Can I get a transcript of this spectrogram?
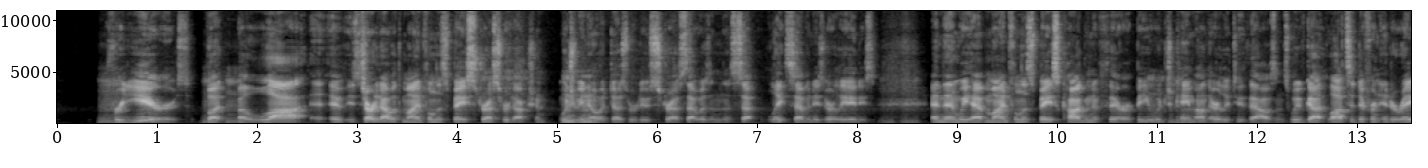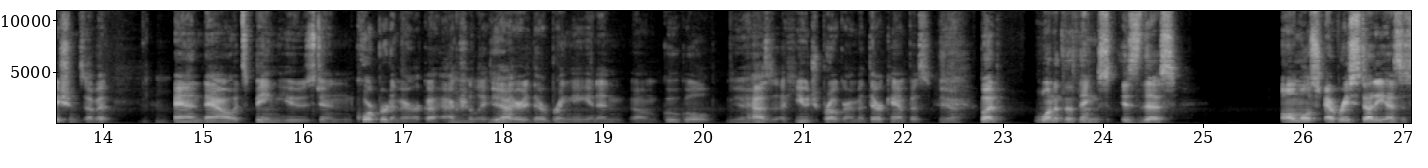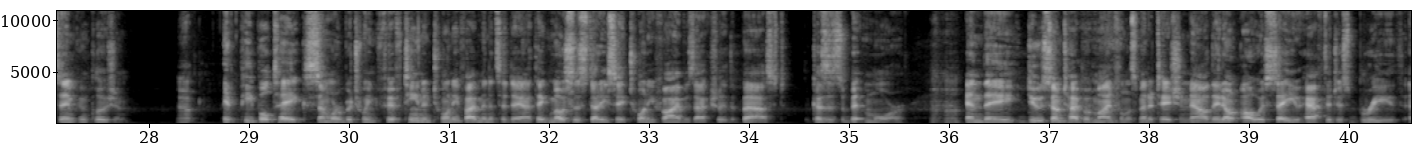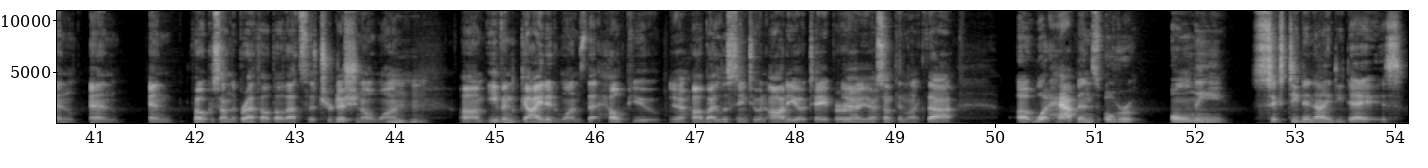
for years, but Mhm. a lot. It, it started out with mindfulness based stress reduction, which we Mhm. know it does reduce stress. That was in the se- late seventies, early eighties. Mm-hmm. And then we have mindfulness based cognitive therapy, which Mhm. came out in the early 2000s. We've got lots of different iterations of it. Mhm. And now it's being used in corporate America, actually. Mm-hmm. Yeah. They're, they're bringing it in. Um, Google Yeah. has a huge program at their campus. Yeah. But one of the things is this almost every study has the same conclusion. Yep. If people take somewhere between 15 and 25 minutes a day, I think most of the studies say 25 is actually the best because it's a bit more Uh-huh. and they do some type of mindfulness meditation. Now, they don't always say you have to just breathe and and and focus on the breath, although that's the traditional one. Mhm. Um, even guided ones that help you Yeah. uh, by listening to an audio tape or, Yeah, yeah. or something like that. Uh, what happens over only 60 to 90 days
